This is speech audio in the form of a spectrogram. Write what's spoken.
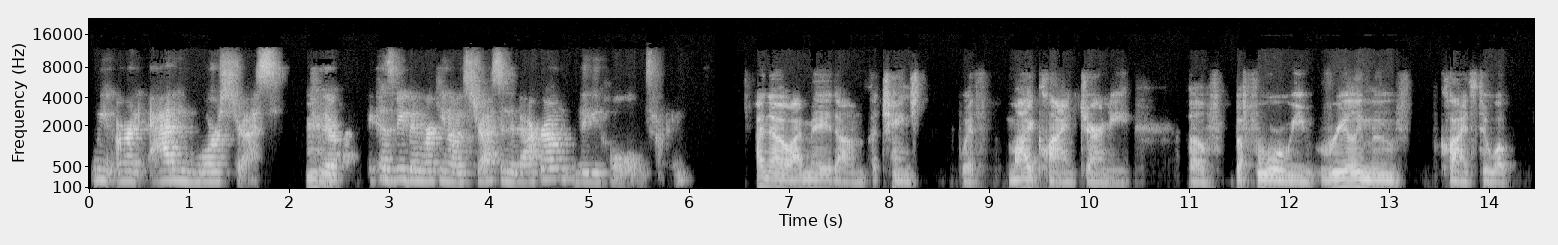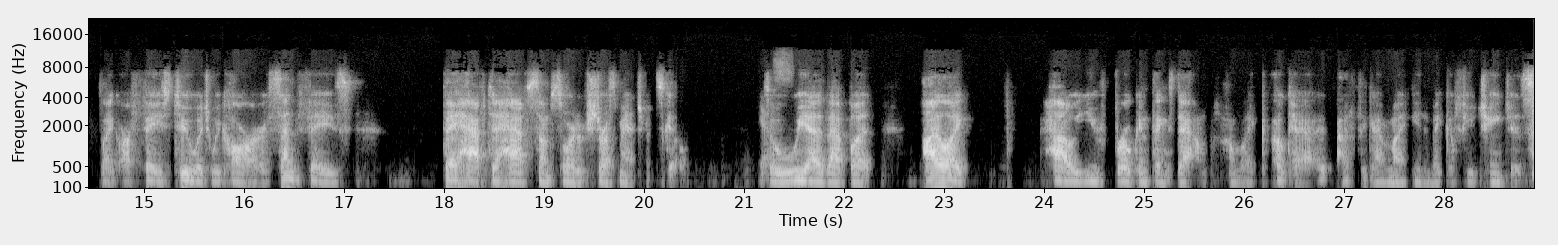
we aren't adding more stress mm-hmm. to their because we've been working on stress in the background the whole time. I know I made um, a change with my client journey of before we really move clients to what like our phase two, which we call our ascent phase, they have to have some sort of stress management skill. Yes. So we added that, but I like how you've broken things down. I'm like, okay, I, I think I might need to make a few changes,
